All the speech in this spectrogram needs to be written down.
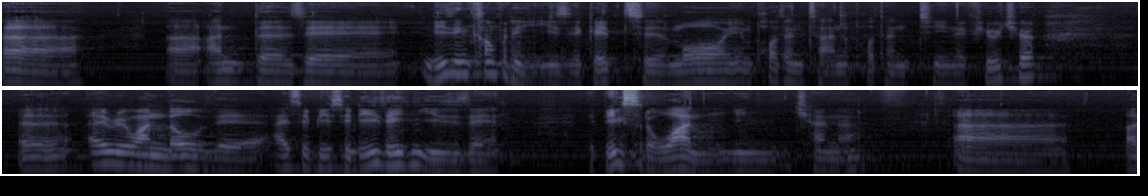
And the leasing company is get more important and important in the future. Everyone knows the ICBC leasing is the, the biggest one in China. Uh,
